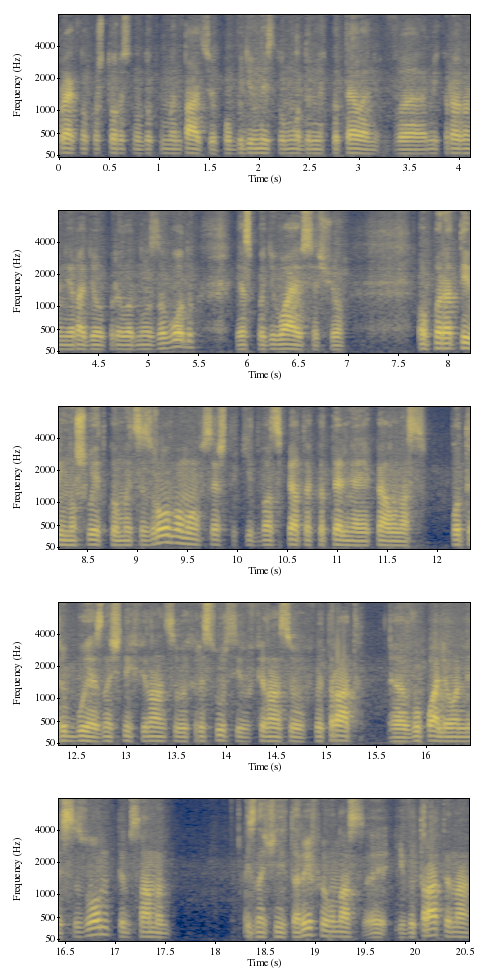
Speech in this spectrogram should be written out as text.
проєктно-кошторисну документацію по будівництву модульних котелень в мікрорайоні радіоприладного заводу. Я сподіваюся, що оперативно швидко ми це зробимо. Все ж таки 25-та котельня, яка у нас потребує значних фінансових ресурсів, фінансових витрат е, в опалювальний сезон, тим самим і значні тарифи у нас е, і витрати на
